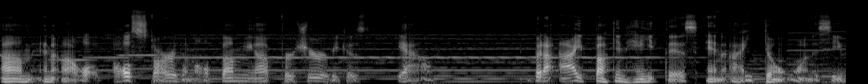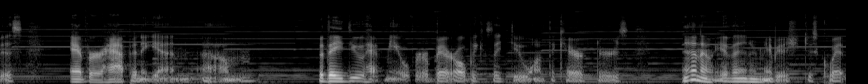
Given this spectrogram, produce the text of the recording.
Um, and I'll, I'll star them. I'll thumb you up for sure because, yeah. But I, I fucking hate this and I don't want to see this ever happen again. Um, but they do have me over a barrel because I do want the characters I don't know, then maybe I should just quit.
